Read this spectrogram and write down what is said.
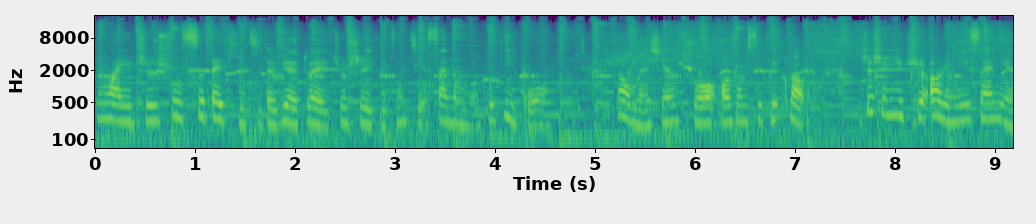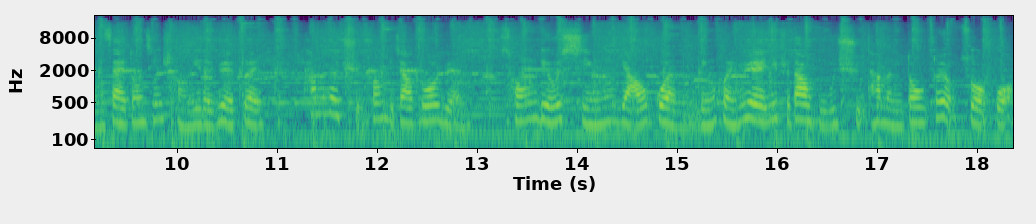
另外一支数次被提及的乐队就是已经解散的模糊帝国。那我们先说 Awesome City Club。这是一支2013年在东京成立的乐队，他们的曲风比较多元，从流行、摇滚、灵魂乐一直到舞曲，他们都都有做过。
